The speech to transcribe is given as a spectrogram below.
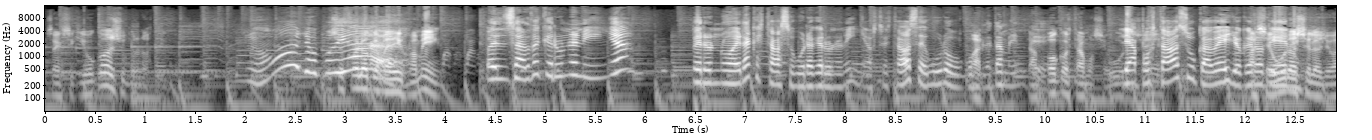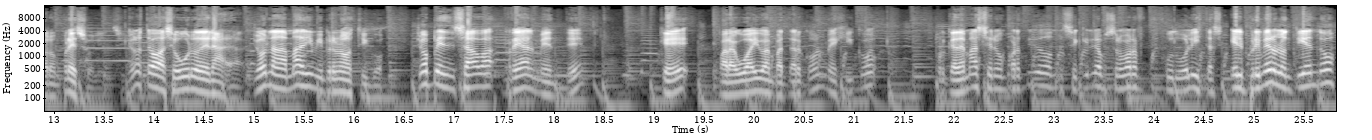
O sea, que se equivocó en su pronóstico. No, yo podía Eso fue lo que me dijo a mí. pensar de que era una niña, pero no era que estaba segura que era una niña. Usted estaba seguro completamente. Tampoco estamos seguros. Le ¿eh? apostaba su cabello que A no seguro tiene. se lo llevaron preso, Lindsay. Yo no estaba seguro de nada. Yo nada más di mi pronóstico. Yo pensaba realmente que Paraguay iba a empatar con México porque además era un partido donde se quería observar futbolistas. El primero lo entiendo,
